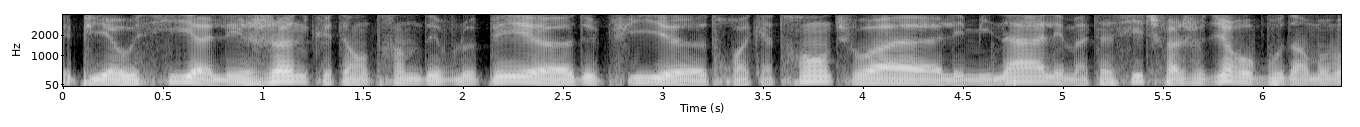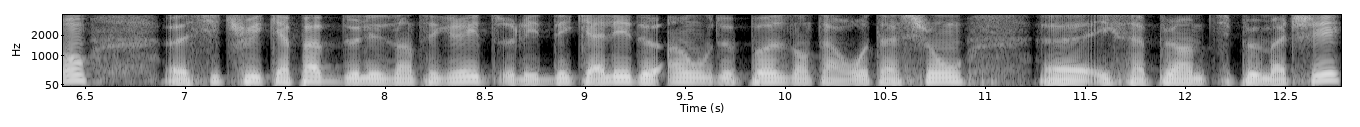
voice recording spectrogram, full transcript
et puis il y a aussi euh, les jeunes que tu es en train de développer euh, depuis euh, 3-4 ans, tu vois, euh, les Mina, les Matasic. Enfin, je veux dire, au bout d'un moment, euh, si tu es capable de les intégrer, de les décaler de un ou deux postes dans ta rotation euh, et que ça peut un petit peu matcher.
